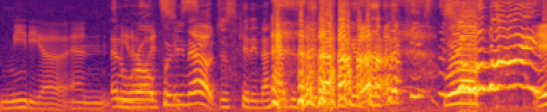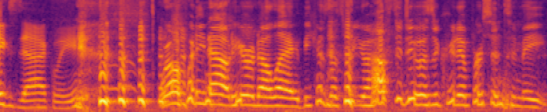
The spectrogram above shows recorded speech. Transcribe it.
media, and And we're know, all putting just- out. Just kidding. I had to say that because that's what keeps the We're show all alive. exactly. We're all putting out here in LA because that's what you have to do as a creative person to be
